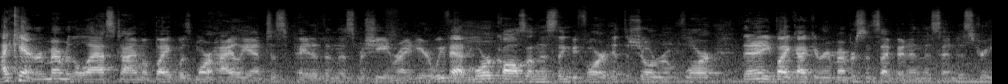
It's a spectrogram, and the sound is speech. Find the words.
I can't remember the last time a bike was more highly anticipated than this machine right here. We've had more calls on this thing before it hit the showroom floor than any bike I can remember since I've been in this industry.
